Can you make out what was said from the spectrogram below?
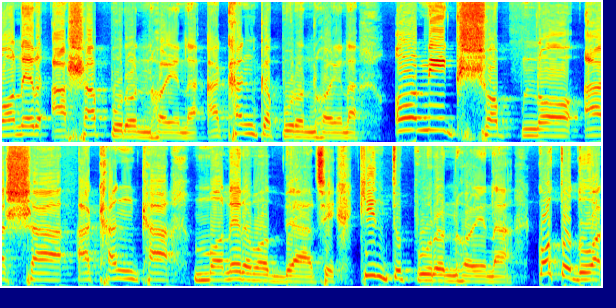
মনের আশা পূরণ হয় না, আকাঙ্ক্ষা পূরণ হয় না, অনেক স্বপ্ন, আশা, আকাঙ্ক্ষা মনের মধ্যে আছে, কিন্তু পূরণ হয় না। কত দোয়া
